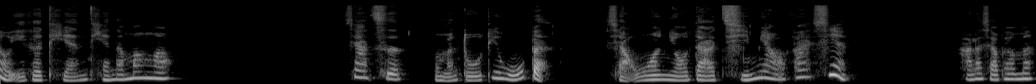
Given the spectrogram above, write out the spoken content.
有一个甜甜的梦哦。下次我们读第五本《小蜗牛的奇妙发现》。好了，小朋友们，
